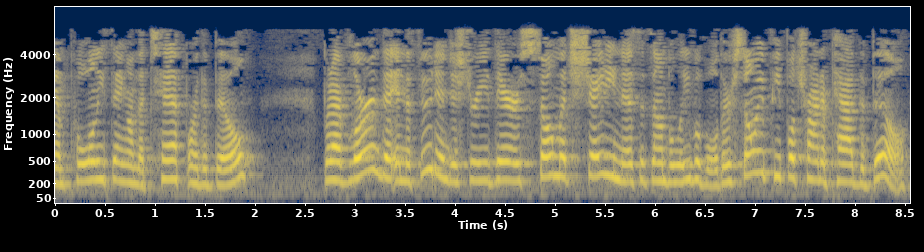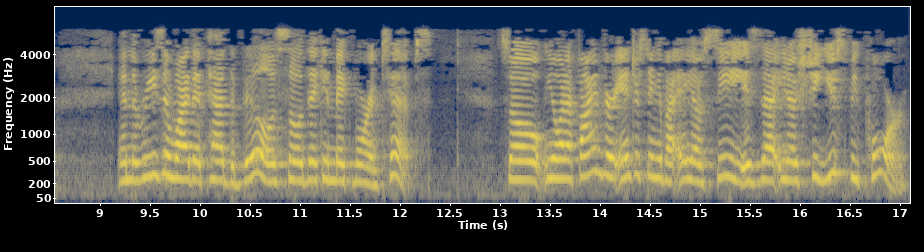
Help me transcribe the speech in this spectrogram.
and pull anything on the tip or the bill. But I've learned that in the food industry, there's so much shadiness, it's unbelievable. There's so many people trying to pad the bill. And the reason why they pad the bill is so they can make more in tips. So, you know, what I find very interesting about AOC is that, you know, she used to be poor.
